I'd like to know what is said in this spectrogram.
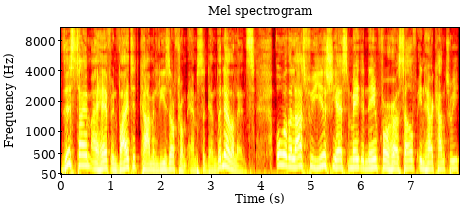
This time I have invited Carmen Lisa from Amsterdam, the Netherlands. Over the last few years, she has made a name for herself in her country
